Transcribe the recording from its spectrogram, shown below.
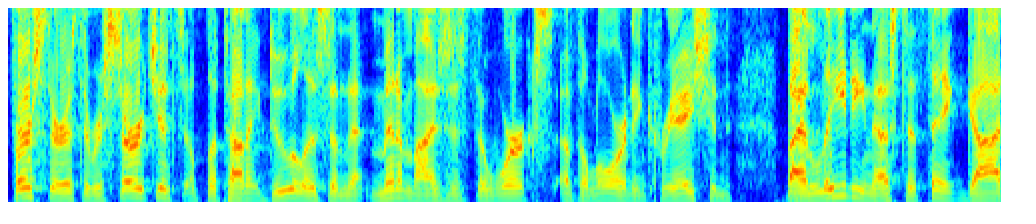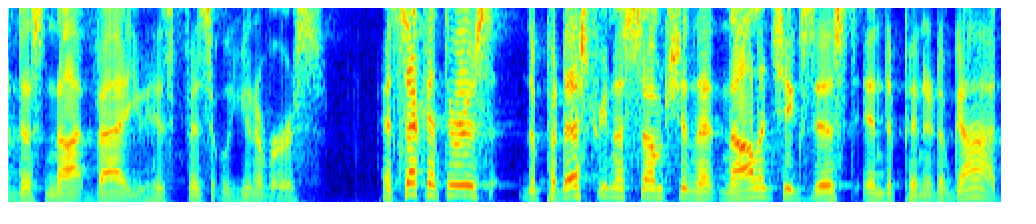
First, there is the resurgence of Platonic dualism that minimizes the works of the Lord in creation by leading us to think God does not value his physical universe. And second, there is the pedestrian assumption that knowledge exists independent of God.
